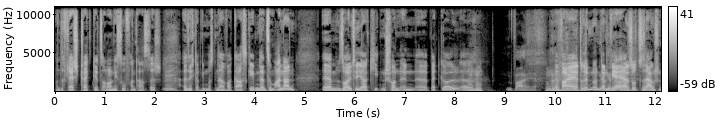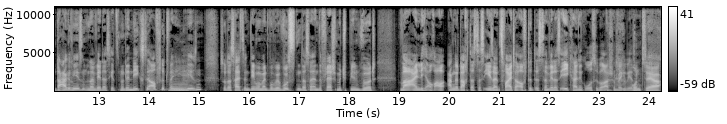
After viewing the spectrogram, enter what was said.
Und The Flash trackt jetzt auch noch nicht so fantastisch. Mhm. Also ich glaube, die mussten einfach Gas geben. Dann zum anderen ähm, sollte ja Keaton schon in äh, Batgirl äh, mhm. War er ja. Da war er ja drin und dann wäre genau. er sozusagen schon da gewesen und dann wäre das jetzt nur der nächste Auftritt für ihn mhm. gewesen. So, das heißt, in dem Moment, wo wir wussten, dass er in The Flash mitspielen wird, war eigentlich auch angedacht, dass das eh sein zweiter Auftritt ist, dann wäre das eh keine große Überraschung mehr gewesen. Und der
